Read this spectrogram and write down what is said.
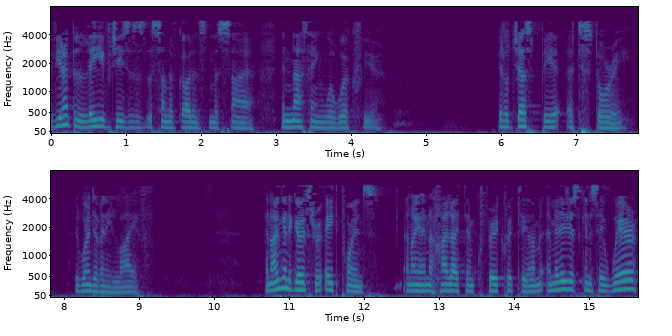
if you don't believe Jesus is the Son of God and is the Messiah, then nothing will work for you. It'll just be a, story, it won't have any life. And I'm going to go through eight points, and I'm going to highlight them very quickly. And I'm, I'm just going to say where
